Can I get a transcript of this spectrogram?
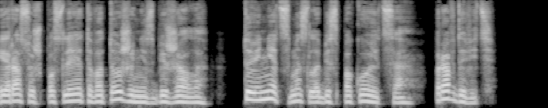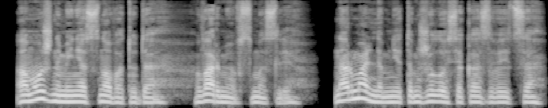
И раз уж после этого тоже не сбежала, то и нет смысла беспокоиться, правда ведь? А можно меня снова туда, в армию в смысле? Нормально мне там жилось, оказывается.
